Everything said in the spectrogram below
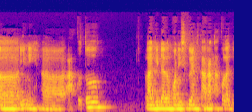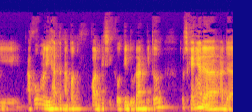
uh, ini uh, aku tuh lagi dalam kondisiku yang sekarang aku lagi aku melihat dengan kondisiku tiduran gitu terus kayaknya ada ada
